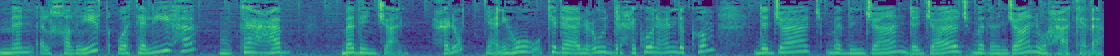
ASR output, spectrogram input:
من الخليط وتليها مكعب باذنجان. حلو؟ يعني هو كذا العود راح يكون عندكم دجاج باذنجان دجاج باذنجان وهكذا.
